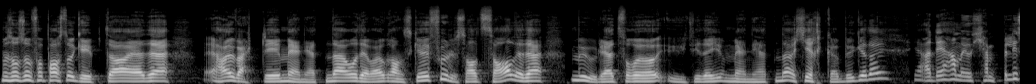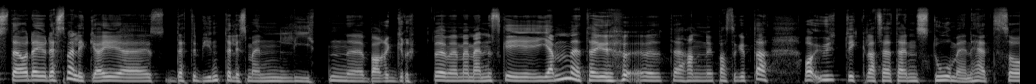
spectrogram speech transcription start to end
Men sånn som for pastor Gypta er det Jeg har jo vært i menigheten der, og det var jo ganske fullsatt sal. Er det mulighet for å utvide menigheten der? Kirkebygget der? Ja, det har vi jo kjempelyst til, og det er jo det som er litt gøy. Eh, Dette begynte liksom en liten bare gruppe med, med mennesker i hjemmet til, til han pastor Gypta, og har utvikla seg til en stor menighet. Så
